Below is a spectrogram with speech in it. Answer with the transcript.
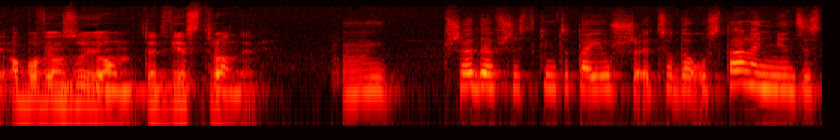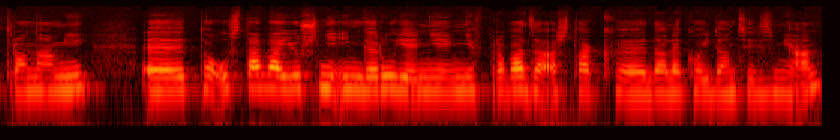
e, obowiązują te dwie strony? Mm, Przede wszystkim tutaj już co do ustaleń między stronami, e, to ustawa już nie ingeruje, nie, nie wprowadza aż tak e, daleko idących zmian.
